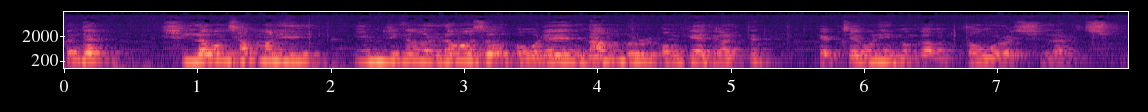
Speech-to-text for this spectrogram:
근데 신라군 3만이 임진강을 넘어서 고려의 남부를 공격해 들어갈 때 백제군이 뭔가 하면 동으로 신라를 칩니다.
